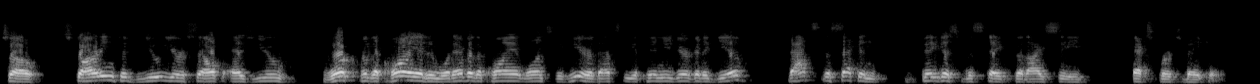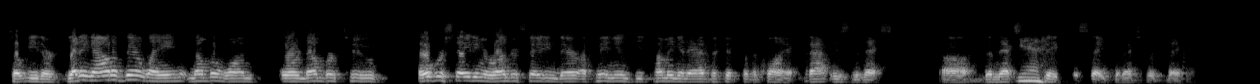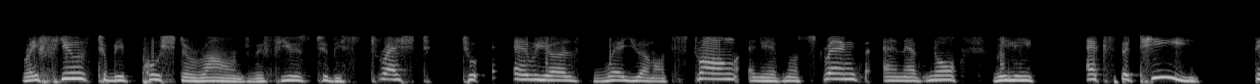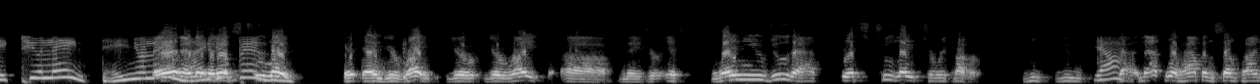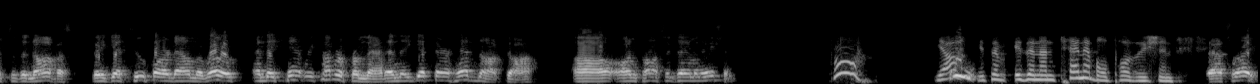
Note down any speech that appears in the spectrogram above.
So starting to view yourself as you work for the client and whatever the client wants to hear, that's the opinion you're going to give. That's the second biggest mistake that I see experts making. So either getting out of their lane, number one, or number two, overstating or understating their opinion, becoming an advocate for the client. That is the next uh, the next yes. big mistake that experts make. Refuse to be pushed around, refuse to be stretched to areas where you are not strong and you have no strength and have no really expertise. Stick to your lane, stay in your lane, and, and, and it's too late. And you're right. You're you're right, uh, Major. It's when you do that, it's too late to recover. You you yeah. and that's what happens sometimes to the novice. They get too far down the road and they can't recover from that, and they get their head knocked off uh, on cross examination. Yeah, it's a it's an untenable position. That's right.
